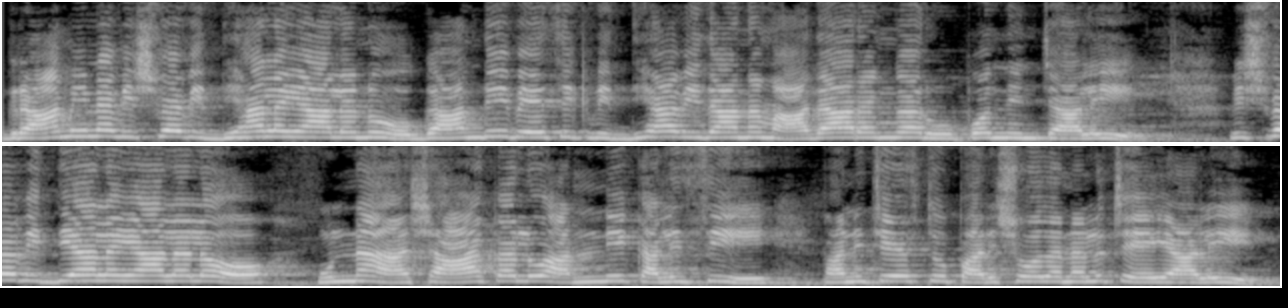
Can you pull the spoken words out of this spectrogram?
గ్రామీణ విశ్వవిద్యాలయాలను గాంధీ బేసిక్ విద్యా విధానం ఆధారంగా రూపొందించాలి. విశ్వవిద్యాలయాలలో ఉన్న శాఖలు అన్నీ కలిసి పనిచేస్తూ పరిశోధనలు చేయాలి.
